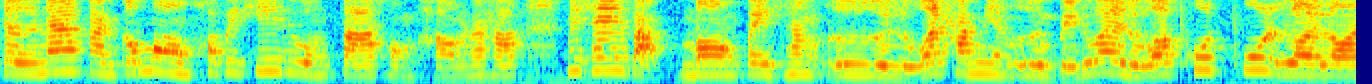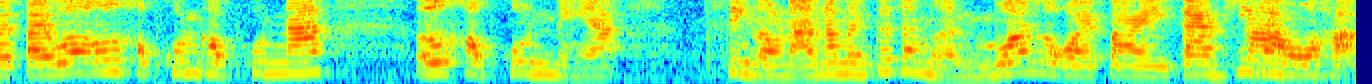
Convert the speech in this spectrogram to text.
เจอหน้ากันก็มองเข้าไปที่ดวงตาของเขานะคะ ไม่ใช่แบบมองไปทางอื่น หรือว่าทำอย่างอื่นไปด้วย หรือว่าพูดพูดลอยๆ ไปว่าเออขอบคุณขอบคุณนะ เออขอบคุณอย่างเงี้ยสิ่งเหล่านั้นนะมันก็จะเหมือนว่าลอยไปการที่เราอะค่ะ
